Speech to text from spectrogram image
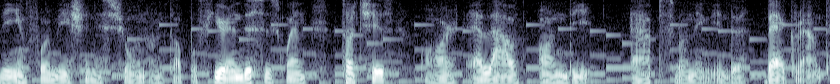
the information is shown on top of here. And this is when touches are allowed on the apps running in the background.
